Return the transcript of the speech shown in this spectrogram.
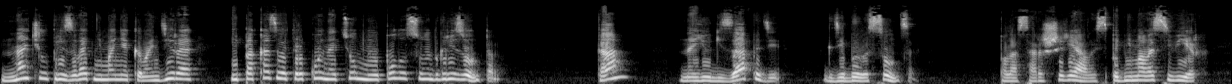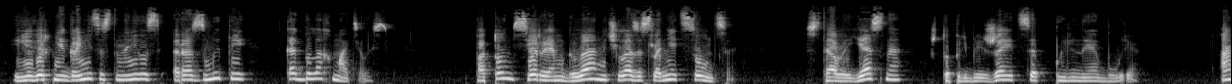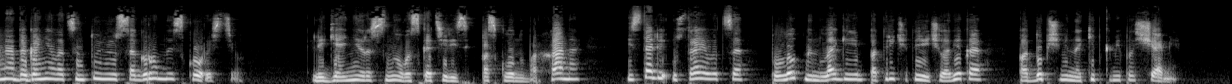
начал призывать внимание командира и показывать рукой на темную полосу над горизонтом. Там, на юге-западе, где было солнце, полоса расширялась, поднималась вверх, ее верхняя граница становилась размытой, как бы лохматилась. Потом серая мгла начала заслонять солнце. Стало ясно, что приближается пыльная буря. Она догоняла Центурию с огромной скоростью. Легионеры снова скатились по склону бархана и стали устраиваться плотным лагерем по 3-4 человека под общими накидками-плащами,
